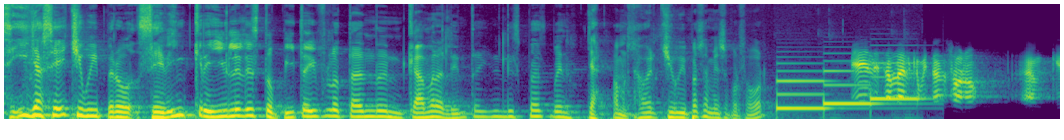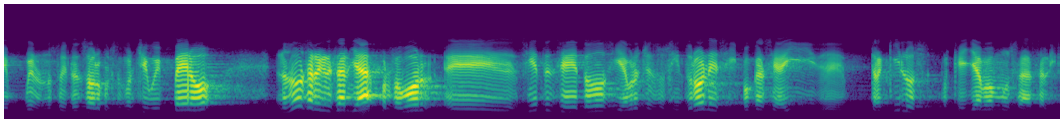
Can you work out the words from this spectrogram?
Sí, ya sé, Chiwi, pero se ve increíble el estopita ahí flotando en cámara lenta y en el espacio. Bueno, ya, vamos. A ver, Chiwi, pásame eso, por favor. Bien, les habla el Capitán Solo, aunque, bueno, no estoy tan solo porque estoy con Chiwi, pero nos vamos a regresar ya, por favor, eh, siéntense todos y abrochen sus cinturones y pónganse ahí eh, tranquilos porque ya vamos a salir.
